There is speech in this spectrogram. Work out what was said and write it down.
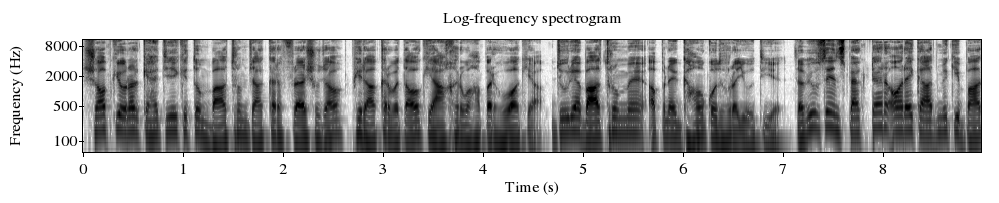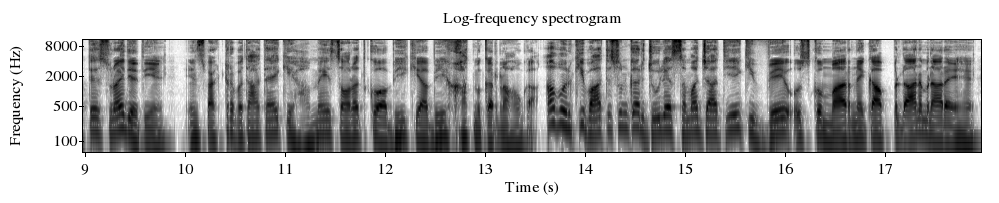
शॉप की ओनर कहती है कि तुम बाथरूम जाकर फ्रेश हो जाओ। फिर आकर बताओ कि आखिर वहाँ पर हुआ क्या। जूलिया बाथरूम में अपने घाव को धो रही होती है। तभी उसे इंस्पेक्टर और एक आदमी की बातें सुनाई देती हैं। इंस्पेक्टर बताता है कि हमें इस औरत को अभी के अभी खत्म करना होगा। अब उनकी बातें सुनकर जूलिया समझ जाती है कि वे उसको मारने का प्लान बना रहे हैं।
